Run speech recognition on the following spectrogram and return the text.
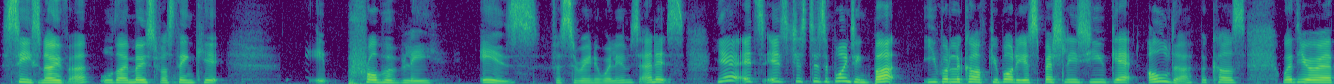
season over. Although most of us think it it probably is for Serena Williams, and it's yeah, it's it's just disappointing. But you've got to look after your body, especially as you get older, because whether you're a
